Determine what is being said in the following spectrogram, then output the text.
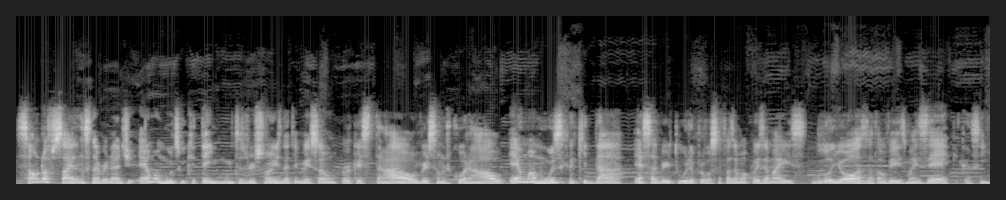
Sound of Silence, na verdade, é uma música que tem muitas versões, né? Tem versão orquestral, versão de coral. É uma música que dá essa abertura pra você fazer uma coisa mais gloriosa, talvez, mais épica, assim.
